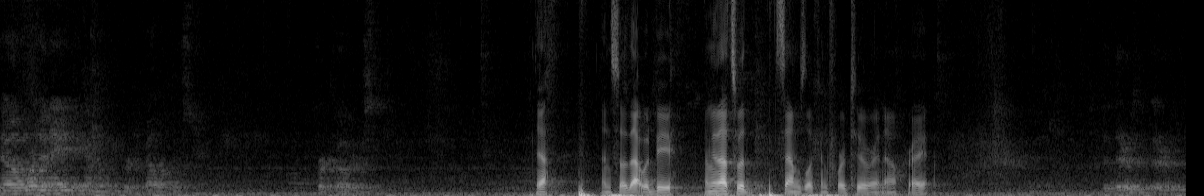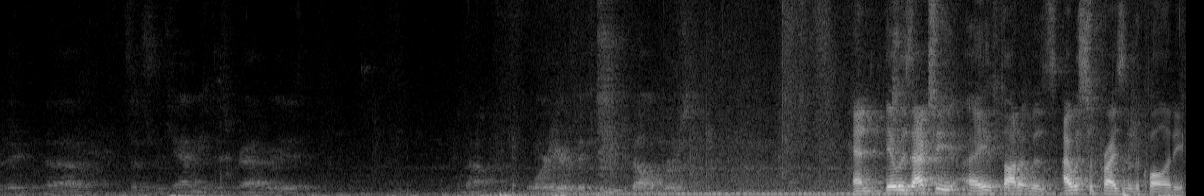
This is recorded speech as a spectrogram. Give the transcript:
no, more than anything, I'm looking for developers, for coders. yeah. And so that would be, I mean, that's what Sam's looking for too right now, right? But there's, there, there, uh, since the academy just graduated, about forty or fifty developers. And it was actually, I thought it was, I was surprised at the quality,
